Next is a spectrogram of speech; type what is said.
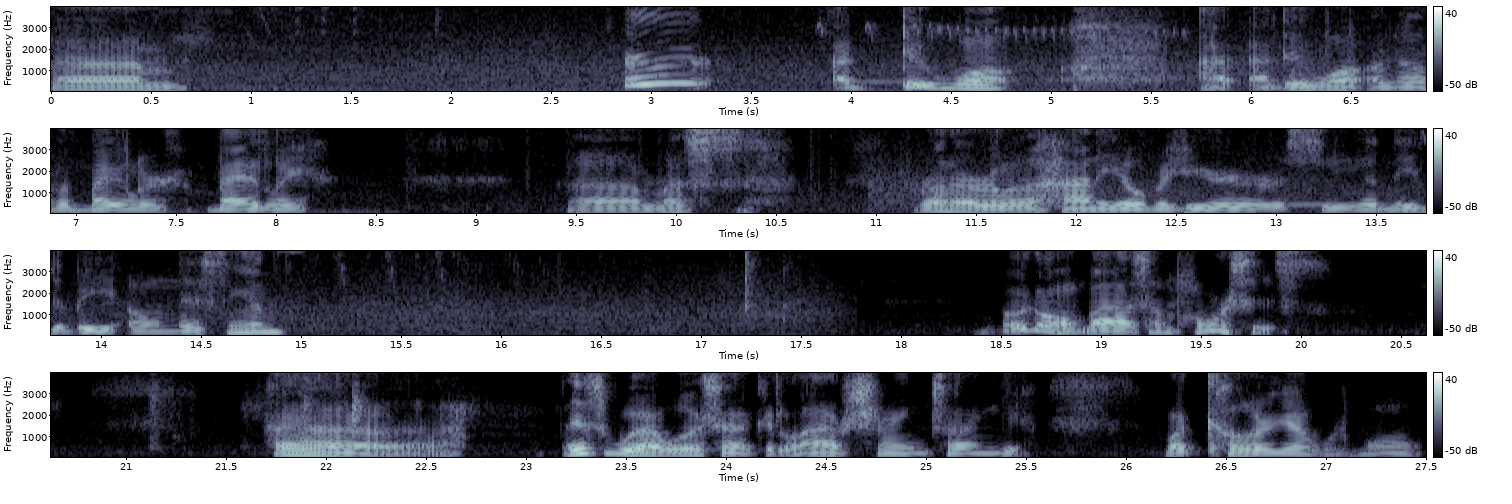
Um, I do want I, I do want another baler badly. Um, let's run our little honey over here. Let's see, I need to be on this end. We're going to buy some horses. Uh, this is where I wish I could live stream so I can get what color y'all would want.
